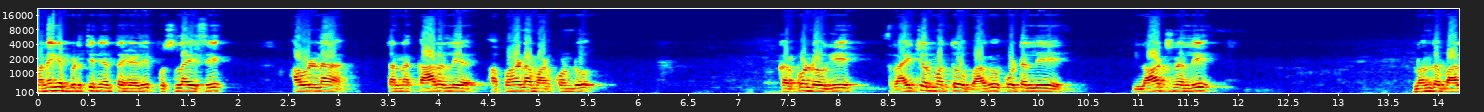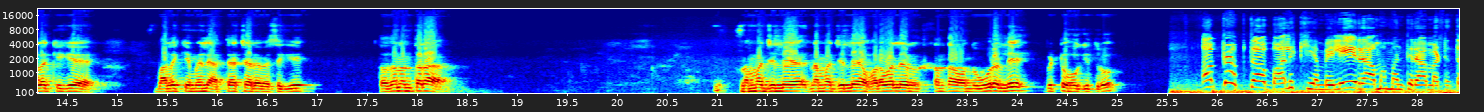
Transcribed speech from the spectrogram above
ಮನೆಗೆ ಬಿಡ್ತೀನಿ ಅಂತ ಹೇಳಿ ಪುಸಲಾಯಿಸಿ ಅವಳನ್ನ ತನ್ನ ಕಾರಲ್ಲಿ ಅಪಹರಣ ಮಾಡಿಕೊಂಡು ಕರ್ಕೊಂಡೋಗಿ ರಾಯಚೂರು ಮತ್ತು ಬಾಗಲಕೋಟಲ್ಲಿ ಲಾಡ್ಜ್ನಲ್ಲಿ ನೊಂದ ಬಾಲಕಿಗೆ, ಬಾಲಕಿಯ ಮೇಲೆ ಅತ್ಯಾಚಾರವೆಸಗಿ ತದನಂತರ ನಮ್ಮ ಜಿಲ್ಲೆಯ ನಮ್ಮ ಜಿಲ್ಲೆಯ ಹೊರವಲ್ಲಿರತಕ್ಕಂಥ ಒಂದು ಊರಲ್ಲಿ ಬಿಟ್ಟು ಹೋಗಿದ್ರು. ಅಪ್ರಾಪ್ತ ಬಾಲಕಿಯ ಮೇಲೆ ರಾಮಮಂದಿರ ಮಠದ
